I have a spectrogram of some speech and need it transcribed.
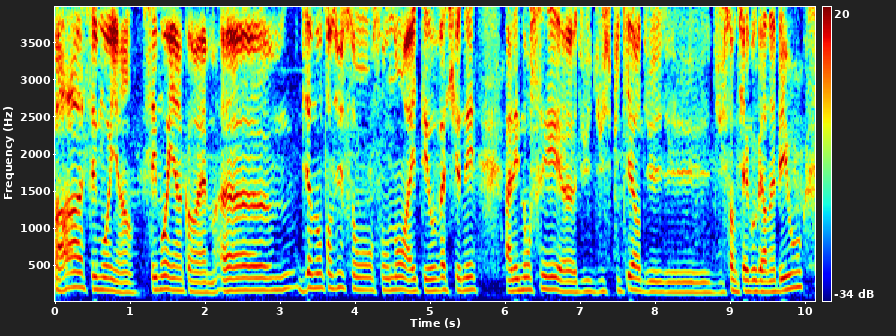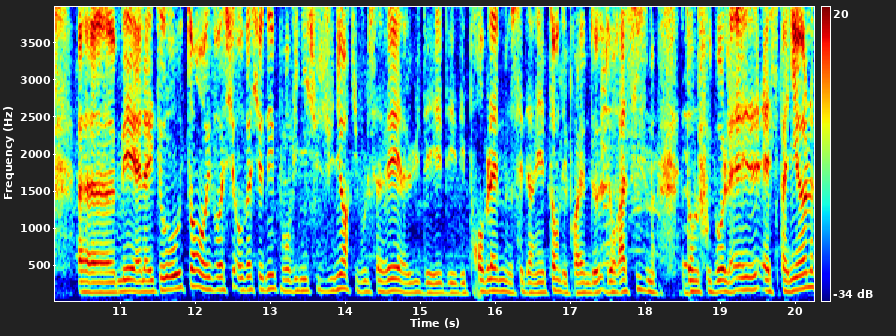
Ah, c'est moyen, c'est moyen quand même. Euh, bien entendu, son, son, nom a été ovationné à l'énoncé euh, du, du, speaker du, du, Santiago Bernabéu, euh, mais elle a été autant ovationnée pour Vinicius Junior, qui, vous le savez, a eu des, des, des problèmes ces derniers temps, des problèmes de, de racisme dans le football espagnol.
